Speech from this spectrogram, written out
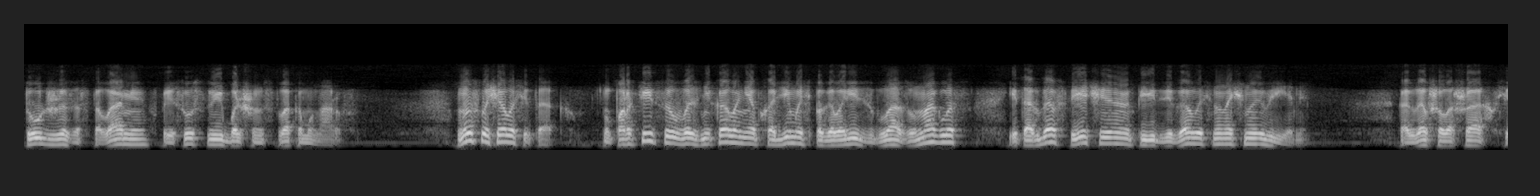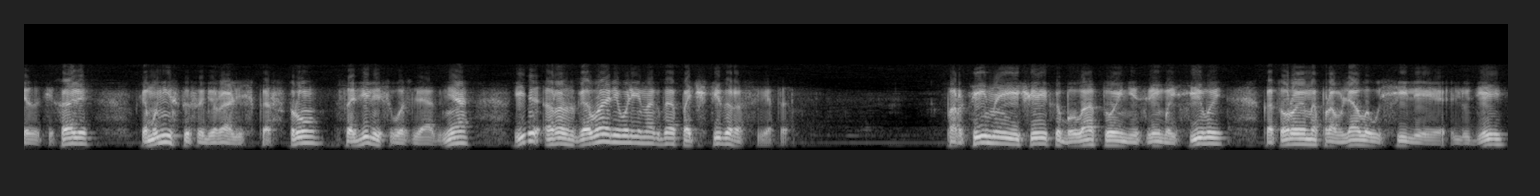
тут же, за столами, в присутствии большинства коммунаров. Но случалось и так. У партийцев возникала необходимость поговорить с глазу на глаз, и тогда встреча передвигалась на ночное время. Когда в шалашах все затихали, Коммунисты собирались к костру, садились возле огня и разговаривали иногда почти до рассвета. Партийная ячейка была той незримой силой, которая направляла усилия людей,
